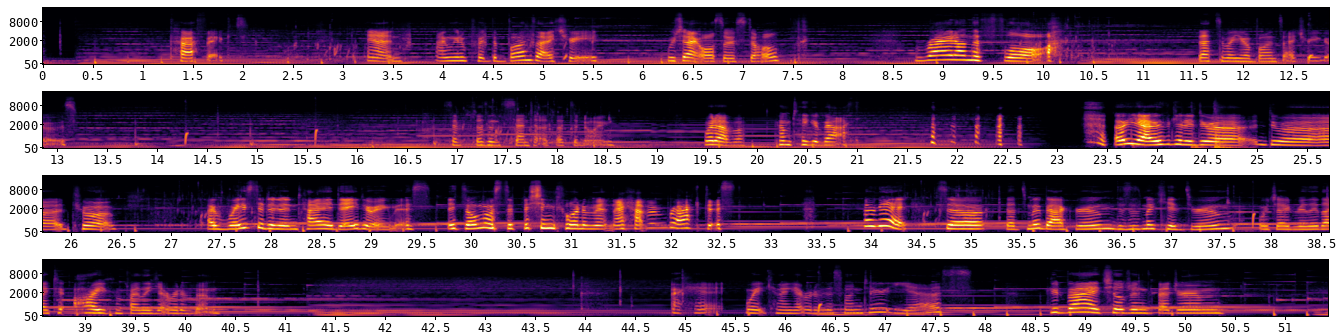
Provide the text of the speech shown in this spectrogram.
Perfect. And I'm gonna put the bonsai tree, which I also stole, right on the floor. That's the way your bonsai tree goes. Except it doesn't center, that's annoying. Whatever, come take it back. oh yeah, I was gonna do a do a uh, tour. I've wasted an entire day doing this. It's almost a fishing tournament and I haven't practiced. Okay, so that's my back room. This is my kids' room, which I'd really like to- Oh, you can finally get rid of them. Wait, can I get rid of this one too? Yes. Goodbye, children's bedroom.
